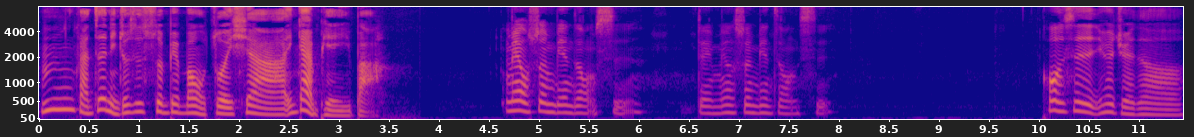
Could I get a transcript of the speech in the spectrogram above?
嗯，反正你就是顺便帮我做一下，应该很便宜吧？没有顺便这种事。对，没有顺便这种事，或者是你会觉得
